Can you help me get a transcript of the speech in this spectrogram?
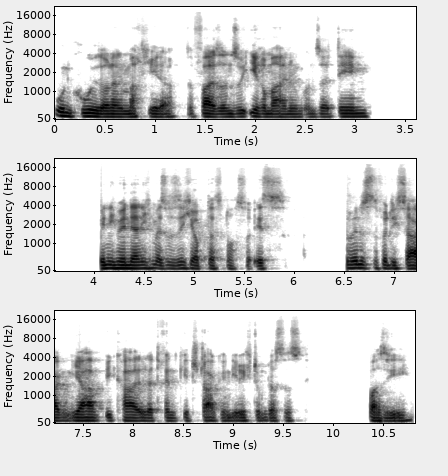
uncool, sondern macht jeder. Das war also so ihre Meinung. Und seitdem bin ich mir ja nicht mehr so sicher, ob das noch so ist. Zumindest würde ich sagen, ja, wie Karl, der Trend geht stark in die Richtung, dass es quasi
